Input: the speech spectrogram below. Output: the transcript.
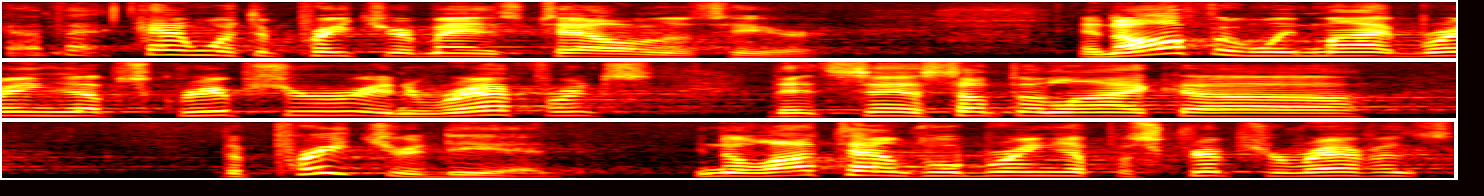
That's kind of what the preacher man's telling us here. And often we might bring up scripture in reference that says something like uh, the preacher did. You know, a lot of times we'll bring up a scripture reference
